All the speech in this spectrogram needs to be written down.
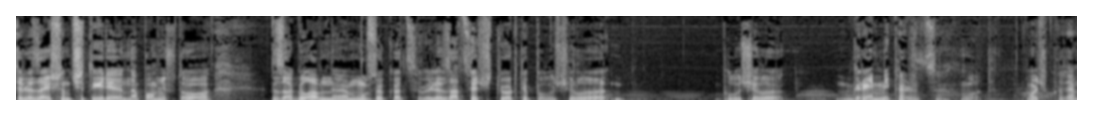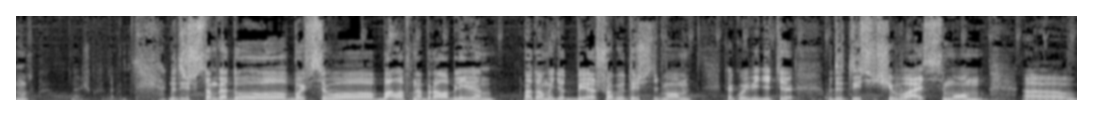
Civilization 4, напомню, что за главная музыка цивилизация 4 получила, получила Грэмми, кажется. Вот. Очень крутая музыка. Очень крутая. В 2006 году больше всего баллов набрал Oblivion, Потом идет Bioshock в 2007, как вы видите, в 2008 э,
